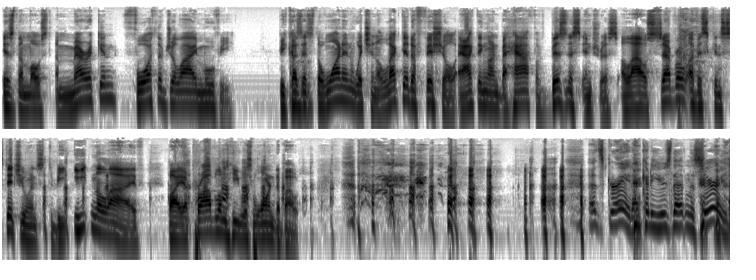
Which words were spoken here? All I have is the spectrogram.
is the most American Fourth of July movie because it's mm-hmm. the one in which an elected official acting on behalf of business interests allows several of his constituents to be eaten alive by a problem he was warned about. That's great. I could have used that in the series.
